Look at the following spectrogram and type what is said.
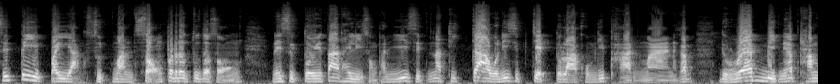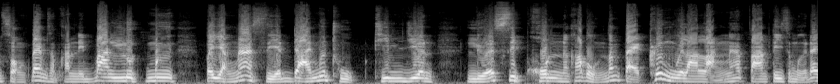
ซิตี้ไปอย่างสุดมัน 2 ประตูต่อ 2 ในศึกโตโยต้าไทยลีก 2020 นัดที่ 9 วันที่ 17 ตุลาคมที่ผ่านมานะครับ The Rabbit นะครับทำสองแต้มสำคัญในบ้านหลุดมือไปอย่างน่าเสียดายเมื่อถูกทีมเยือนเหลือ 10 คนนะครับผมตั้งแต่ครึ่งเวลาหลังนะครับตามตีเสมอได้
